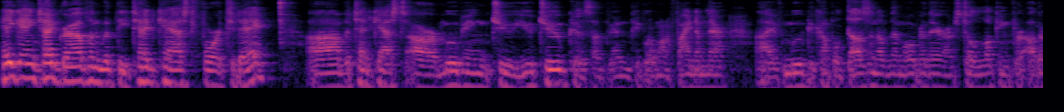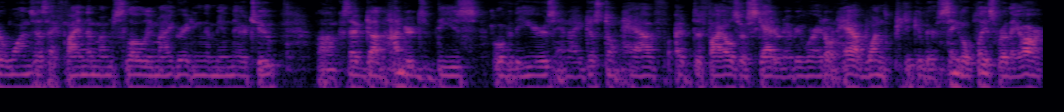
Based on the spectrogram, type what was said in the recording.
Hey gang, Ted Gravlin with the TEDcast for today. Uh, the TEDcasts are moving to YouTube because people want to find them there. I've moved a couple dozen of them over there. I'm still looking for other ones as I find them. I'm slowly migrating them in there too because uh, I've done hundreds of these over the years and I just don't have, I, the files are scattered everywhere. I don't have one particular single place where they are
